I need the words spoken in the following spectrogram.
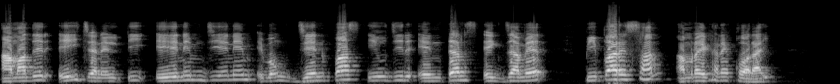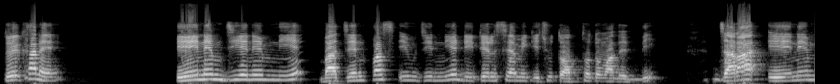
আমাদের এই চ্যানেলটি এএনএম জিএনএম এবং জেনপাস ইউজির এন্ট্রান্স এক্সামের প্রিপারেশন আমরা এখানে করাই। তো এখানে এএনএম জিএনএম নিয়ে বা জেনপাস ইউজির নিয়ে ডিটেলসে আমি কিছু তথ্য তোমাদের দিই। যারা এএনএম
